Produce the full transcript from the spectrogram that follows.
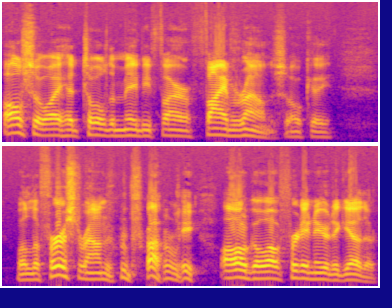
also I had told them maybe fire five rounds. Okay. Well, the first round would probably all go off pretty near together,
